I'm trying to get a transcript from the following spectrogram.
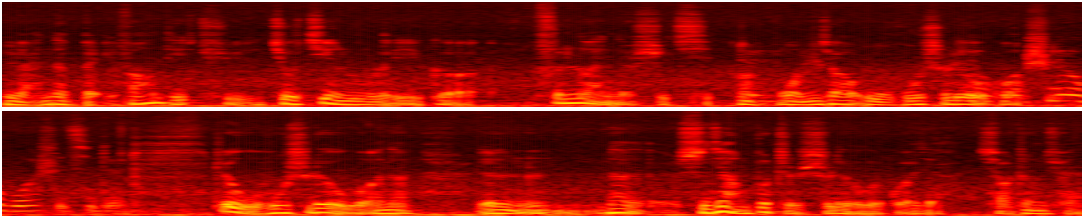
原的北方地区就进入了一个纷乱的时期啊，我们叫五胡十六国。十六国时期，对。这五胡十六国呢，嗯，那实际上不止十六个国家小政权，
